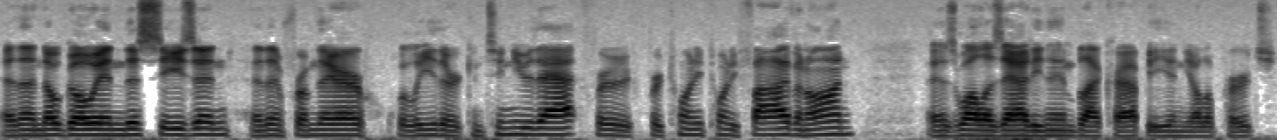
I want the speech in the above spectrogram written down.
and then they'll go in this season, and then from there we'll either continue that for for 2025 and on, as well as adding in black crappie and yellow perch.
